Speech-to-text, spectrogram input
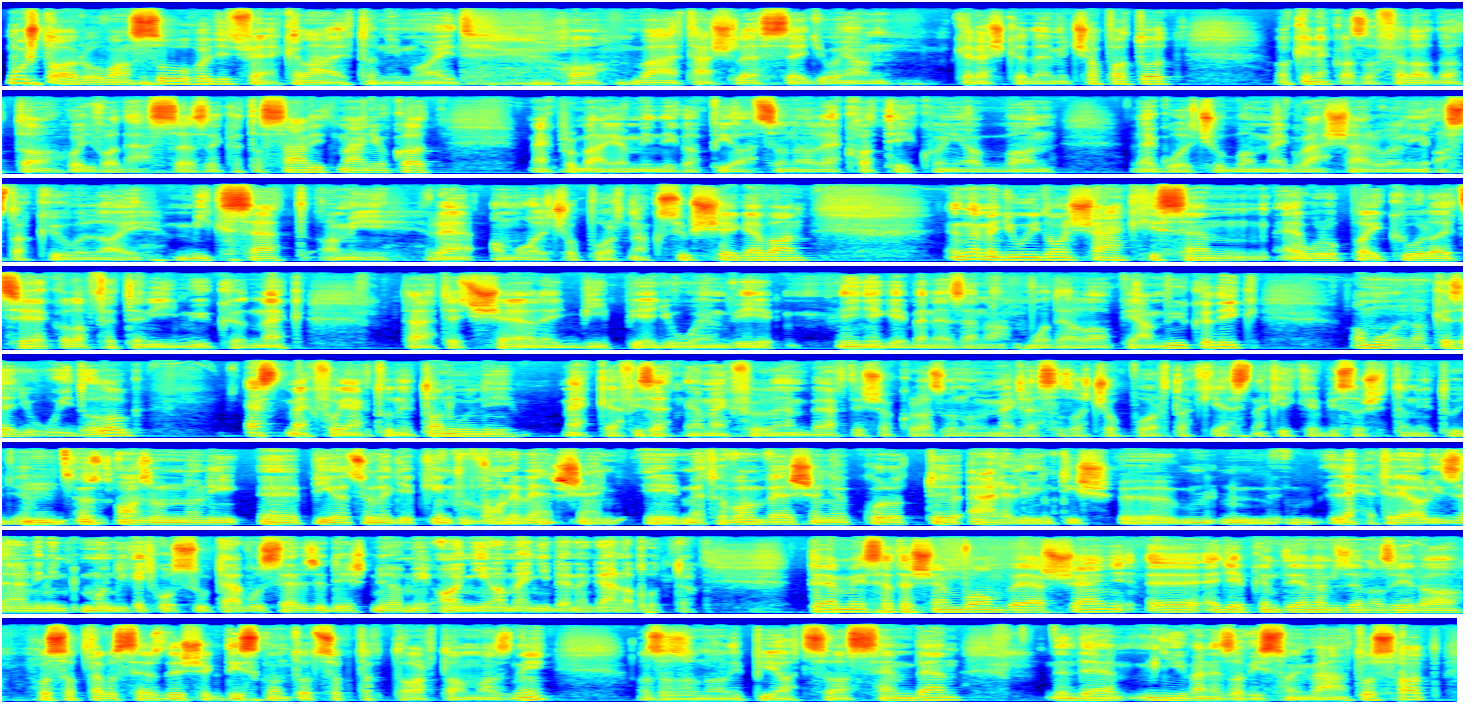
Most arról van szó, hogy itt fel kell állítani majd, ha váltás lesz egy olyan kereskedelmi csapatot, akinek az a feladata, hogy vadásza ezeket a szállítmányokat, megpróbálja mindig a piacon a leghatékonyabban, legolcsóbban megvásárolni azt a kőolaj mixet, amire a MOL csoportnak szüksége van. Ez nem egy újdonság, hiszen európai kőolaj cégek alapvetően így működnek, tehát egy Shell, egy BP, egy OMV lényegében ezen a modell alapján működik. A molnak ez egy új dolog, ezt meg fogják tudni tanulni, meg kell fizetni a megfelelő embert, és akkor azt gondolom, hogy meg lesz az a csoport, aki ezt nekik biztosítani tudja. Mm, az azonnali piacon egyébként van verseny? Mert ha van verseny, akkor ott árelőnyt is lehet realizálni, mint mondjuk egy hosszú távú szerződésnél, ami annyi, amennyibe megállapodtak. Természetesen van verseny. Egyébként jellemzően azért a hosszabb távú szerződések diszkontot szoktak tartalmazni az azonnali piacsal szemben, de nyilván ez a viszony változhat.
